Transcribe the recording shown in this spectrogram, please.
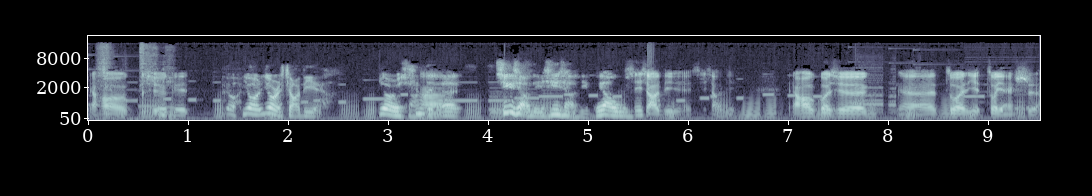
然后去给又又又是小弟，又是小弟，新小弟新小弟，不要误解。新小弟新小弟，然后过去呃做做演示，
